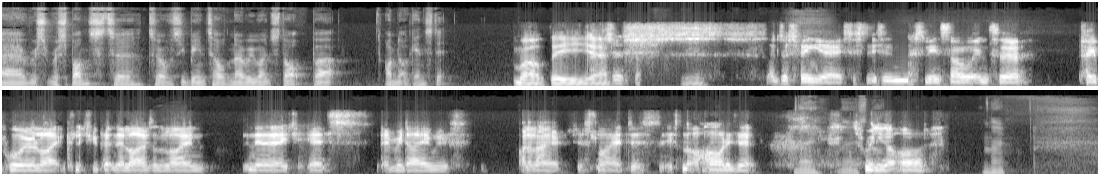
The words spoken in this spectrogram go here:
uh, re- response to, to obviously being told no we won't stop but I'm not against it well the yeah, just, yeah I just think yeah, it's just it's massively insulting to people who are like literally putting their lives on the line in the NHS every day with I don't know, just like just it's not hard, is it? No, no it's, it's really not hard. No.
